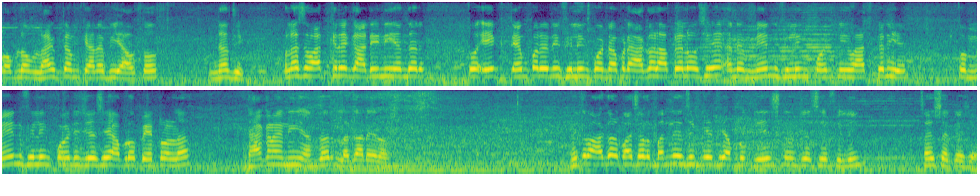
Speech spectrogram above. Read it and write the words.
પ્રોબ્લેમ લાઈફ ટાઈમ ક્યારે બી આવતો નથી. પ્લસ વાત કરીએ ગાડીની અંદર, તો એક ટેમ્પરરી ફિલિંગ પોઈન્ટ આપણે આગળ આપેલો છે અને મેઇન ફિલિંગ પોઈન્ટની વાત કરીએ, તો મેઇન ફિલિંગ પોઈન્ટ જે છે આપણો પેટ્રોલના ઢાંકણાની અંદર લગાડેલો છે. મિત્રો, આગળ પાછળ બંને જગ્યાએથી આપણું ગેસનું જે છે ફિલિંગ થઈ શકે છે.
